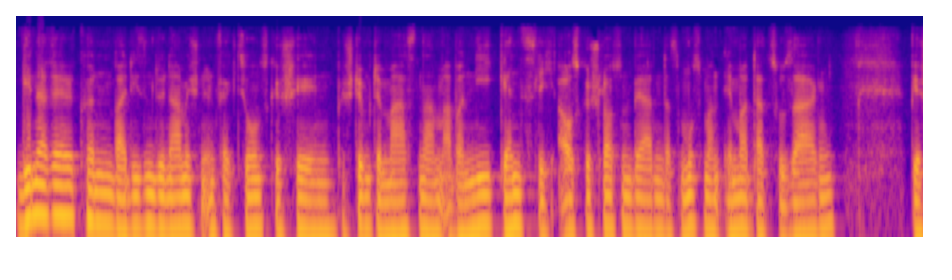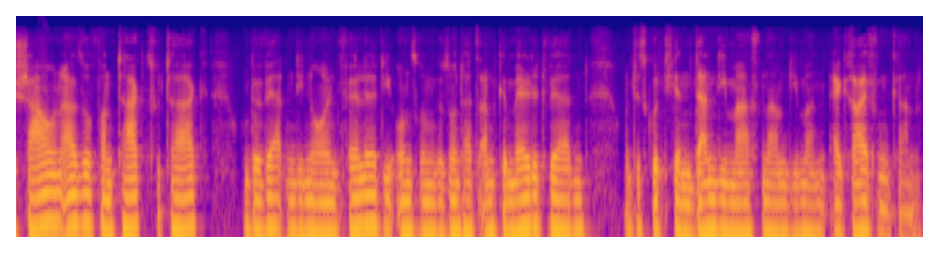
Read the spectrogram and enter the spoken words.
Generell können bei diesem dynamischen Infektionsgeschehen bestimmte Maßnahmen aber nie gänzlich ausgeschlossen werden. Das muss man immer dazu sagen. Wir schauen also von Tag zu Tag und bewerten die neuen Fälle, die unserem Gesundheitsamt gemeldet werden und diskutieren dann die Maßnahmen, die man ergreifen kann.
